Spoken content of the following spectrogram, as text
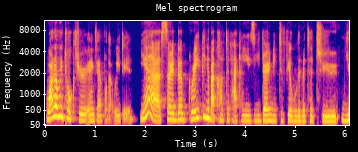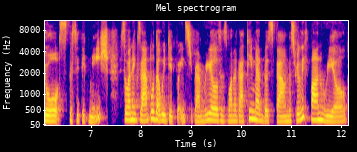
why don't we talk through an example that we did? Yeah. So, the great thing about content hacking is you don't need to feel limited to your specific niche. So, an example that we did for Instagram Reels is one of our team members found this really fun reel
